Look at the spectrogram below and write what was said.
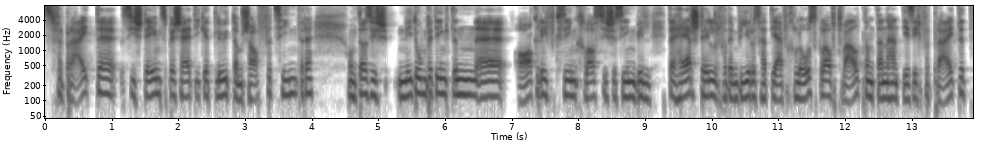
zu verbreiten, System zu beschädigen, die Leute am Arbeiten zu hindern. Und das ist nicht unbedingt ein äh, Angriff im klassischen Sinn, weil der Hersteller von dem Virus hat die einfach losgelaufen, die Welt, und dann haben die sich verbreitet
